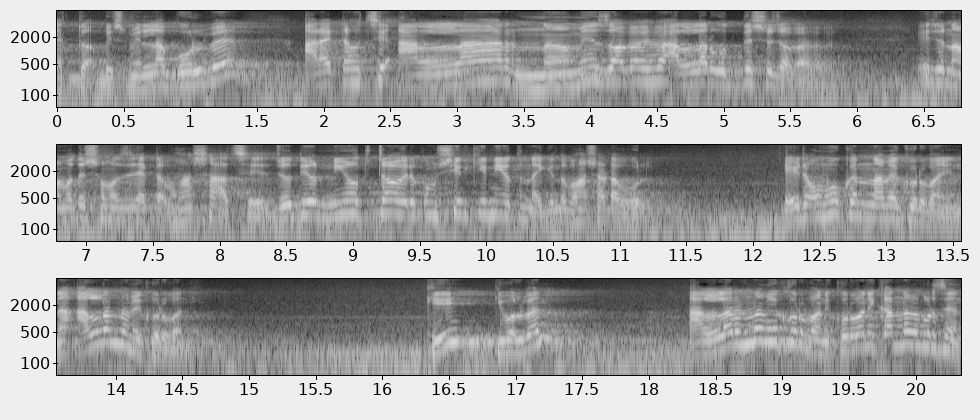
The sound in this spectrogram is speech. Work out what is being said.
একটু বিসমিল্লাহ বলবে আর একটা হচ্ছে আল্লাহর নামে জবাই হবে, আল্লাহর উদ্দেশ্যে জবাই হবে। এই জন্য আমাদের সমাজে যে একটা ভাষা আছে, যদিও নিয়তটাও এরকম সিরকি নিয়ত নাই, কিন্তু ভাষাটা ভুল। এটা অমুকের নামে কোরবানি, না আল্লাহর নামে কোরবানি। কি? কি বলবেন? আল্লাহর নামে কোরবানি। কোরবানি কার নামে করছেন?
